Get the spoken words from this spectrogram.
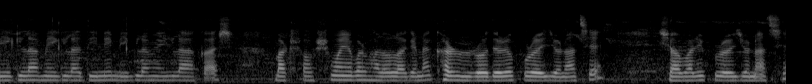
মেঘলা মেঘলা দিনে, মেঘলা মেঘলা আকাশ। বাট সবসময় আবার ভালো লাগে না কারণ রোদেরও প্রয়োজন আছে, সবারই প্রয়োজন আছে।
